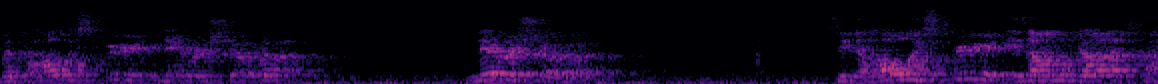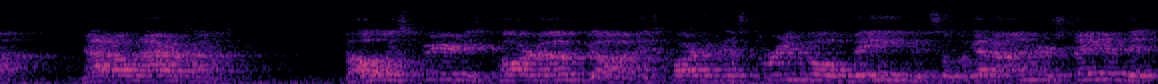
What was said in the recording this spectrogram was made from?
but the Holy Spirit never showed up. Never showed up. See, the Holy Spirit is on God's time, not on our time. The Holy Spirit is part of God. It's part of His threefold being, and so we got to understand that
